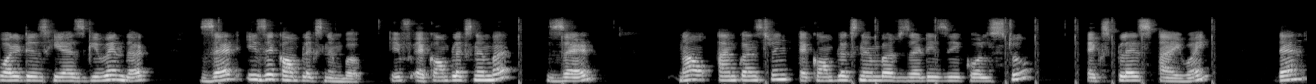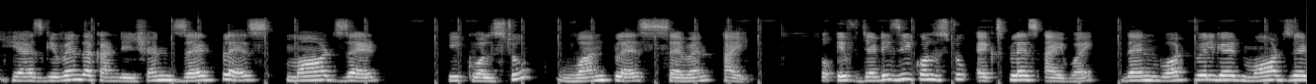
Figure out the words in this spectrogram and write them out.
what it is he has given that z is a complex number. If a complex number z. Now i'm considering a complex number z is equals to x plus iy then he has given the condition z plus mod z equals to 1 plus 7i so if z is equals to x plus iy then what will get mod z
